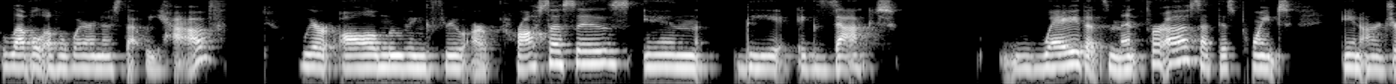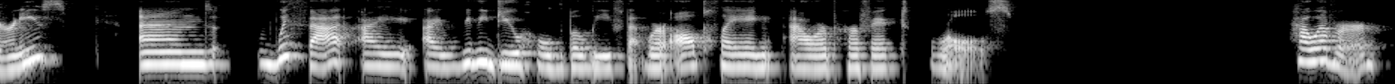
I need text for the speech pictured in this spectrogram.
level of awareness that we have. We're all moving through our processes in the exact way that's meant for us at this point in our journeys. And with that, I I really do hold the belief that we're all playing our perfect roles. However,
